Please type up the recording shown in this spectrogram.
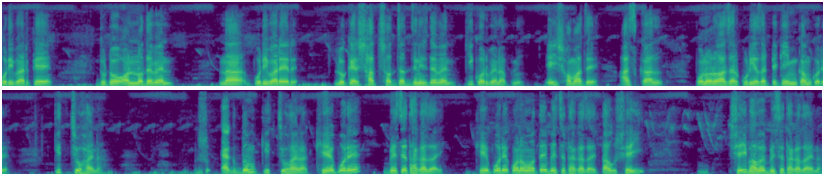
পরিবারকে দুটো অন্ন দেবেন? না পরিবারের লোকের সাজসজ্জার জিনিস দেবেন? কি করবেন আপনি? এই সমাজে আজকাল পনেরো হাজার, কুড়ি হাজার টাকা ইনকাম করে কিচ্ছু হয় না। একদম কিচ্ছু হয় না। খেয়ে পরে বেঁচে থাকা যায়। খেয়ে পরে কোনো মতে বেঁচে থাকা যায়। তাও সেই, সেইভাবে বেঁচে থাকা যায় না।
